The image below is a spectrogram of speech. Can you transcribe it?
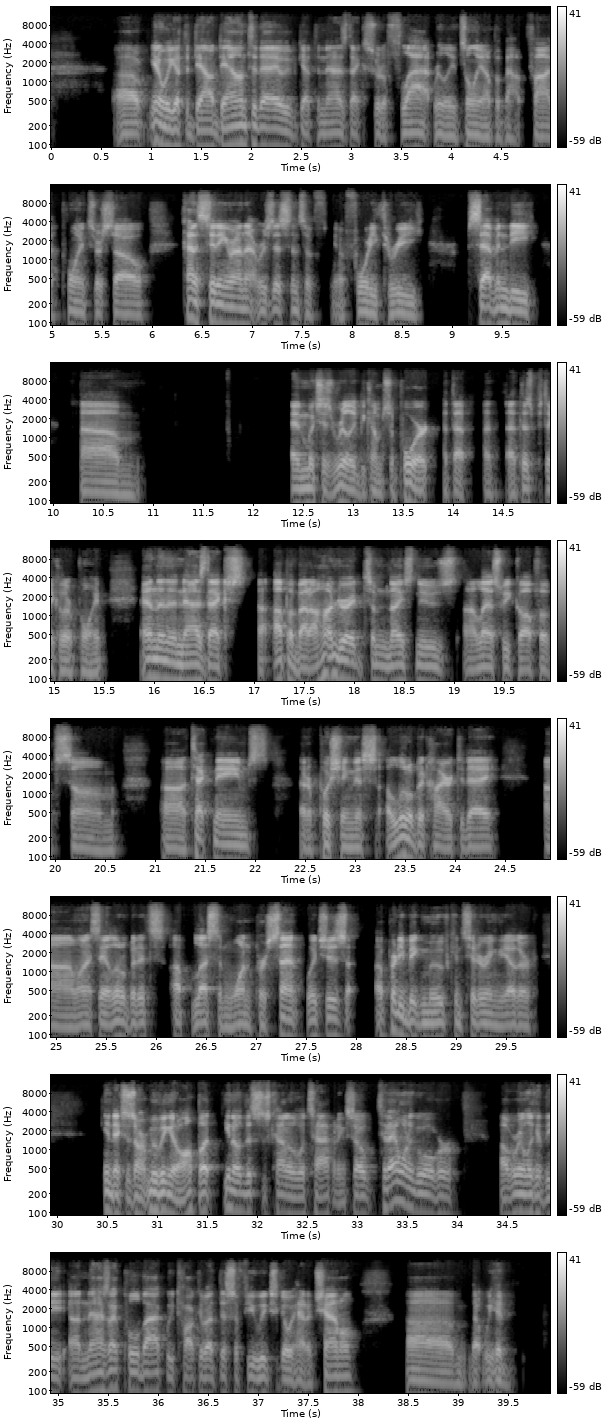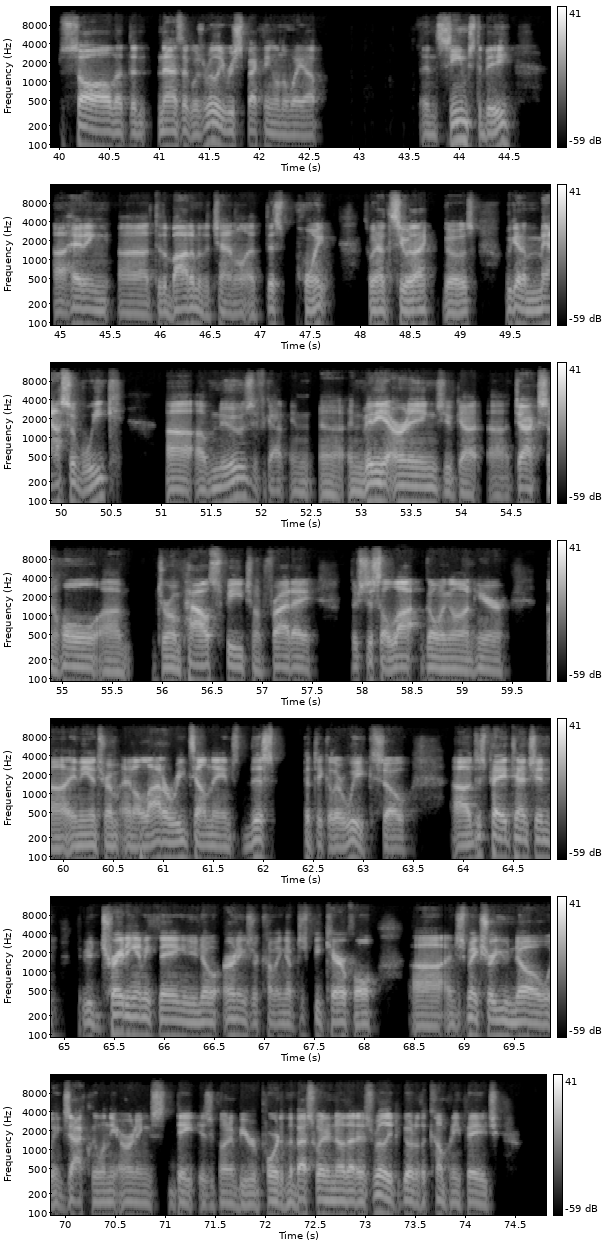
uh, you know, we got the Dow down today. We've got the Nasdaq sort of flat. Really, it's only up about five points or so kind of sitting around that resistance of you know 4370 um, and which has really become support at that at, at, this particular point. And then the nasdaq's uh, up about 100 some nice news uh, last week off of some uh, tech names that are pushing this a little bit higher today. Uh, when i say a little bit it's up less than 1% which is a pretty big move considering the other indexes aren't moving at all but you know this is kind of what's happening. So today i want to go over uh, we're going to look at the uh, Nasdaq pullback. We talked about this a few weeks ago. We had a channel um, that we had saw that the Nasdaq was really respecting on the way up, and seems to be uh, heading uh, to the bottom of the channel at this point. So we have to see where that goes. We got a massive week uh, of news. You've got in, uh, Nvidia earnings. You've got Jackson Hole, um, Jerome Powell speech on Friday. There's just a lot going on here in the interim, and a lot of retail names this particular week. So uh, just pay attention. If you're trading anything and you know earnings are coming up, just be careful uh, and just make sure you know exactly when the earnings date is going to be reported. The best way to know that is really to go to the company page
